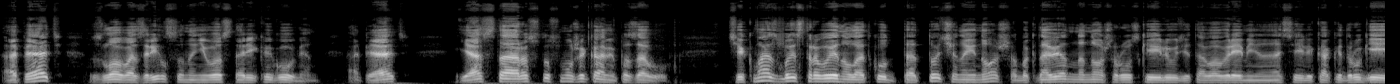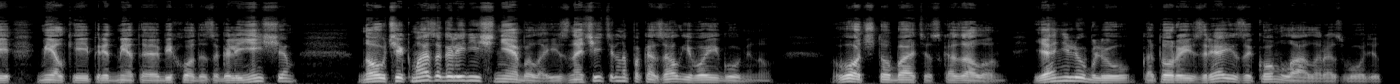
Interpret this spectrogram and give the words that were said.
Опять зло возрился на него старик-игумен. Опять я старосту с мужиками позову. Чекмас быстро вынул откуда-то отточенный нож. Обыкновенно нож русские люди того времени носили, как и другие мелкие предметы обихода за голенищем. Но у Чекмаза голенищ не было, и значительно показал его игумену. «Вот что, батя», — сказал он, — «я не люблю, которые зря языком лала разводят.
